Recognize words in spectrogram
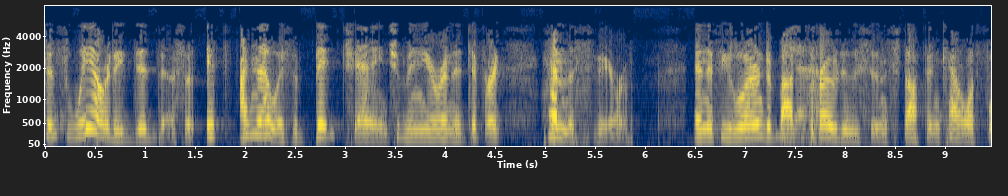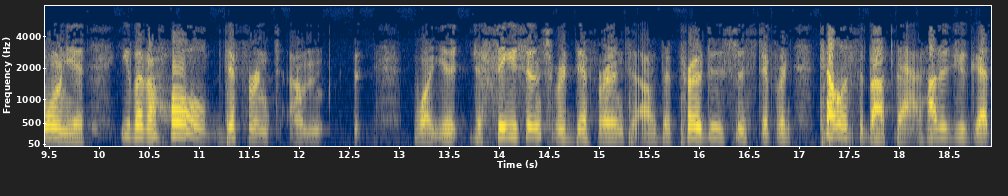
since we already did this, it's I know it's a big change. I mean, you're in a different hemisphere. And if you learned about Yeah. produce and stuff in California, you had a whole different um well, you, the seasons were different, uh, the produce was different. Tell us about that. How did you get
